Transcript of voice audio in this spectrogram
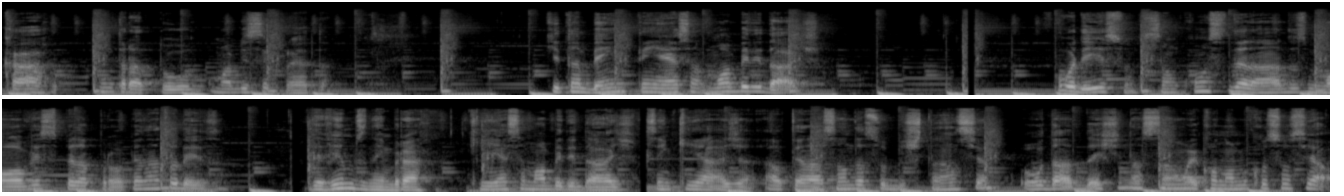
carro, um trator, uma bicicleta, que também tem essa mobilidade. Por isso, são considerados móveis pela própria natureza. Devemos lembrar que essa mobilidade, sem que haja alteração da substância ou da destinação econômico-social.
